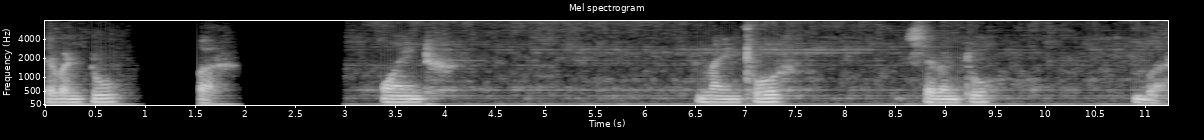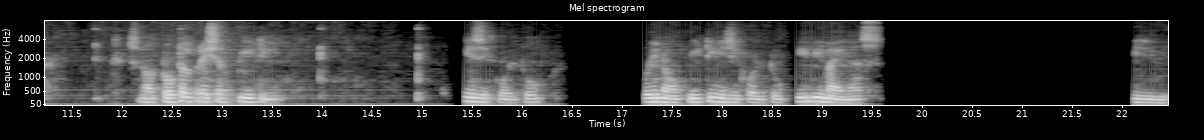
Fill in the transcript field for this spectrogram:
seven two per point nine four seven two bar. So now total pressure pt is equal to we know pt is equal to pb minus pv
